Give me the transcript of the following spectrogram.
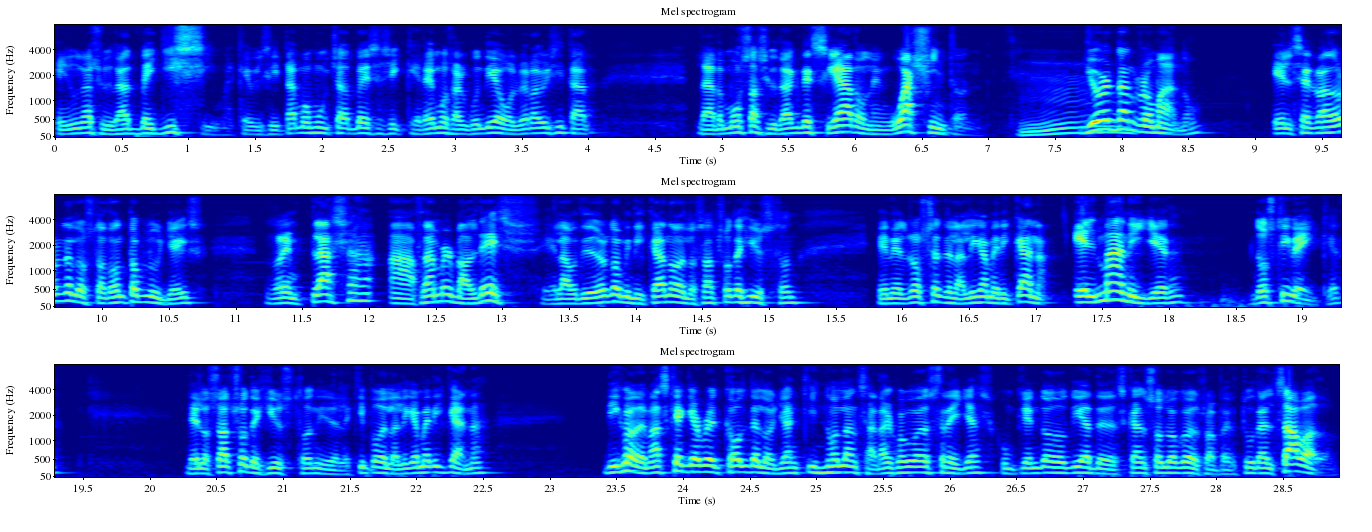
en una ciudad bellísima que visitamos muchas veces y queremos algún día volver a visitar, la hermosa ciudad de Seattle, en Washington. Jordan Romano, el cerrador de los Toronto Blue Jays, reemplaza a Framber Valdez, el audidor dominicano de los Astros de Houston, en el roster de la Liga Americana. El manager, Dusty Baker, de los Astros de Houston y del equipo de la Liga Americana, dijo además que Garrett Cole de los Yankees no lanzará el juego de estrellas, cumpliendo dos días de descanso luego de su apertura el sábado.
